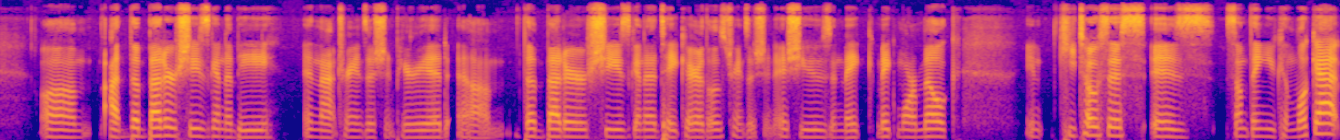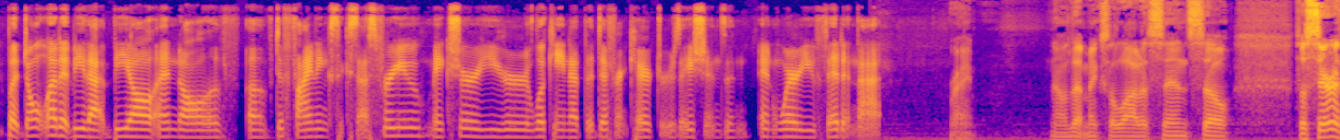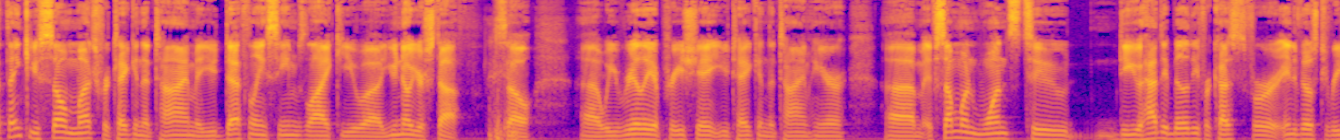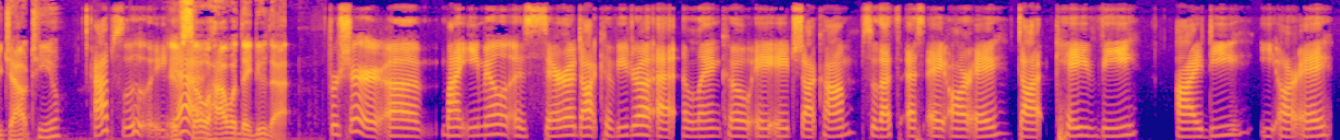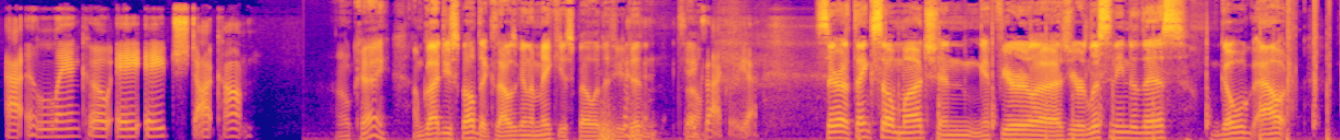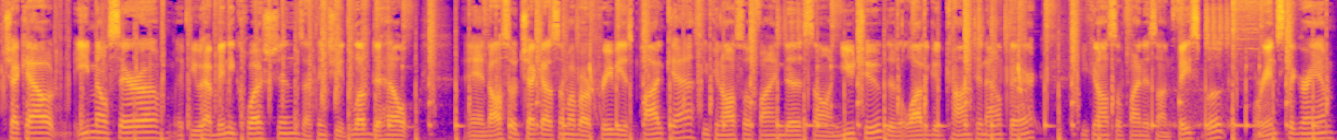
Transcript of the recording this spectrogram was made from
um, the better she's going to be in that transition period. Um, the better she's going to take care of those transition issues and make make more milk ketosis is something you can look at, but don't let it be that be all end all of, of defining success for you. Make sure you're looking at the different characterizations and, and where you fit in that. Right. No, that makes a lot of sense. So, so Sarah, thank you so much for taking the time. You definitely seems like you uh, you know your stuff. So, uh, we really appreciate you taking the time here. Um, if someone wants to, do you have the ability for cus- for individuals to reach out to you? Absolutely. If yeah. so, how would they do that? For sure. Uh, my email is sarah.kvidera at elancoah.com. So that's S A R A dot K V I D E R A at elancoah.com. Okay, I'm glad you spelled it because I was going to make you spell it if you didn't. So. Exactly. Yeah. Sarah, thanks so much. And if you're uh, as you're listening to this, go out, check out, email Sarah if you have any questions. I think she'd love to help. And also check out some of our previous podcasts. You can also find us on YouTube. There's a lot of good content out there. You can also find us on Facebook or Instagram.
